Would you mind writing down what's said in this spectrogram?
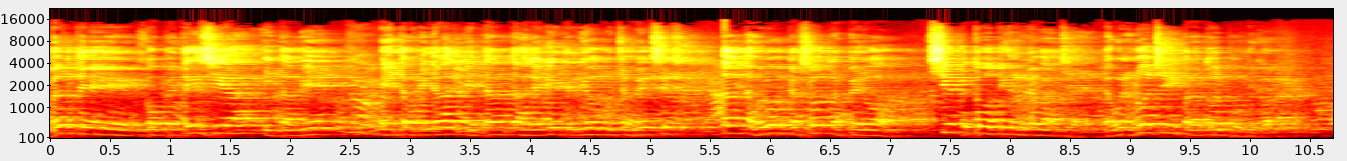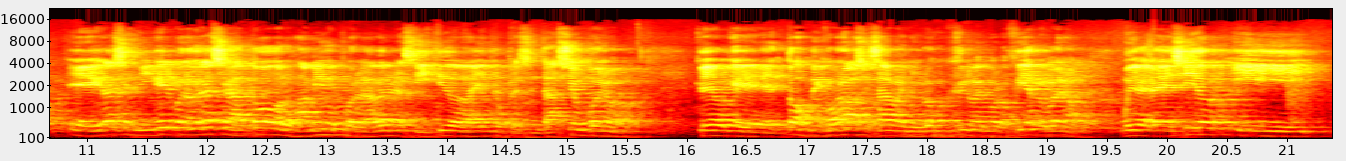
verte en competencia y también esta unidad que tantas alegrías he tenido muchas veces, tantas broncas otras, pero siempre todo tiene revancha. La buena noche y para todo el público. Eh, gracias Miguel, bueno gracias a todos los amigos por haber asistido a esta presentación. Bueno, creo que todos me conocen, saben que no es por los fierros, bueno, muy agradecido y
